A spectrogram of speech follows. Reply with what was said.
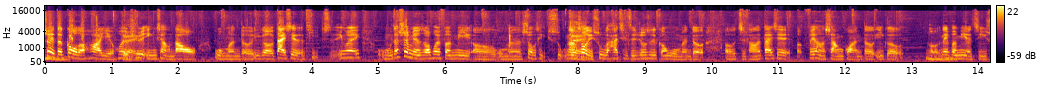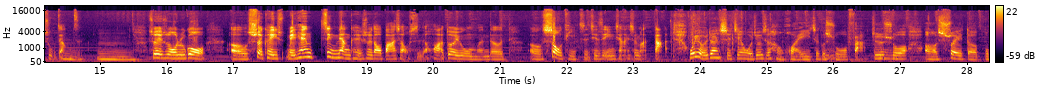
睡得够的话，也会去影响到我们的一个代谢的体质，因为我们在睡眠的时候会分泌呃我们的瘦体素，那瘦体素它其实就是跟我们的呃脂肪的代谢呃非常相关的一个呃内分泌的激素这样子，嗯，所以说如果呃，睡可以每天尽量可以睡到八小时的话，对于我们的呃受体质其实影响还是蛮大的。我有一段时间我就一直很怀疑这个说法，嗯、就是说呃睡得不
